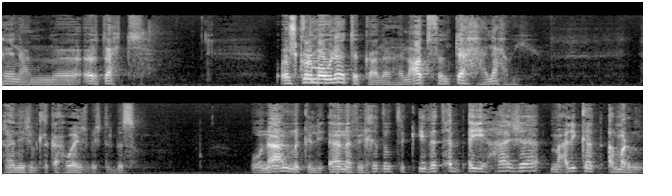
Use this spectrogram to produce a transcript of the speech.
أي نعم ارتحت. أشكر مولاتك على العطف متاعها نحوي. هاني جبت لك أحوايج باش تلبسهم. ونعلمك اللي أنا في خدمتك إذا تحب أي حاجة ما عليك أنت أمرني.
